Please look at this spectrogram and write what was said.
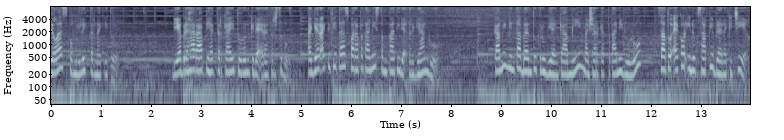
Jelas pemilik ternak itu. Dia berharap pihak terkait turun ke daerah tersebut agar aktivitas para petani setempat tidak terganggu. Kami minta bantu kerugian kami, masyarakat petani dulu, satu ekor induk sapi beranak kecil.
